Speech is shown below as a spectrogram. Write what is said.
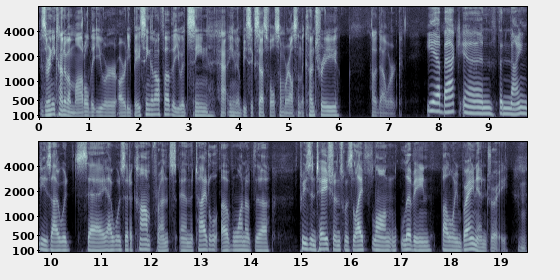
Is there any kind of a model that you were already basing it off of that you had seen, ha- you know, be successful somewhere else in the country? How did that work? Yeah, back in the 90s, I would say, I was at a conference, and the title of one of the presentations was Lifelong Living Following Brain Injury. Mm.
